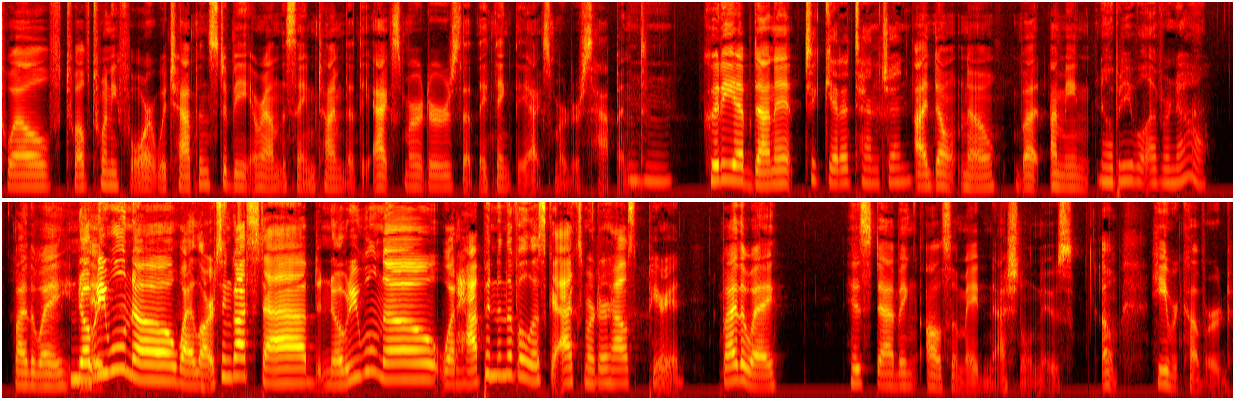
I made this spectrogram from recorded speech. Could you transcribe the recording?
12 1224, which happens to be around the same time that the axe murders that they think the axe murders happened. Mm-hmm. Could he have done it? To get attention. I don't know, but I mean, Nobody will ever know. by the way, Nobody will know why Larson got stabbed. Nobody will know what happened in the Villisca axe murder house, period. By the way, his stabbing also made national news. Oh, he recovered.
